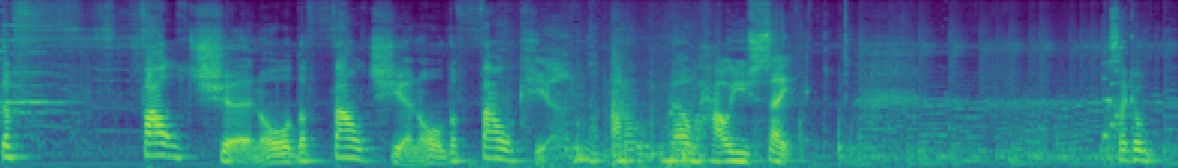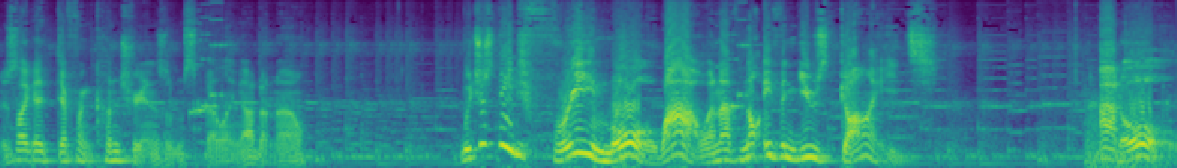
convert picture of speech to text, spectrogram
the falchion, or the falchion, or the falchion. I don't know how you say it. It's like a, it's like a different country in some spelling. I don't know. We just need three more, wow, and I've not even used guides. At all.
